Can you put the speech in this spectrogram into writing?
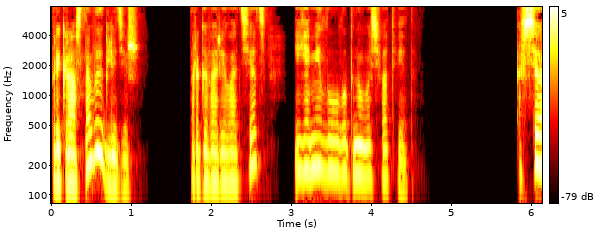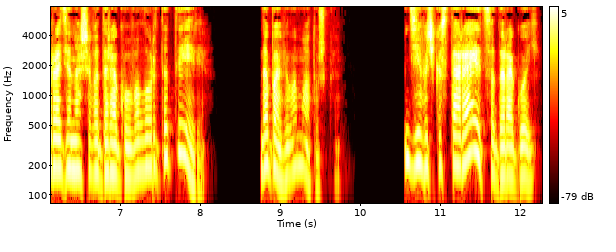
прекрасно выглядишь», — проговорил отец, и я мило улыбнулась в ответ. «Все ради нашего дорогого лорда Терри», — добавила матушка. «Девочка старается, дорогой».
